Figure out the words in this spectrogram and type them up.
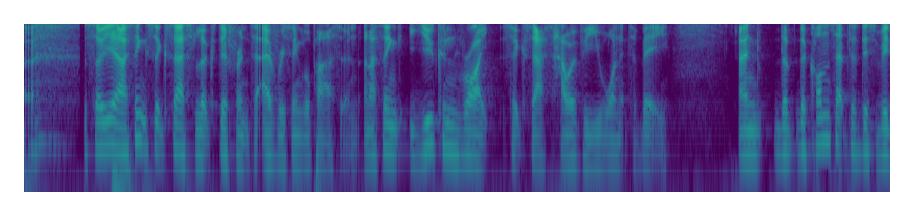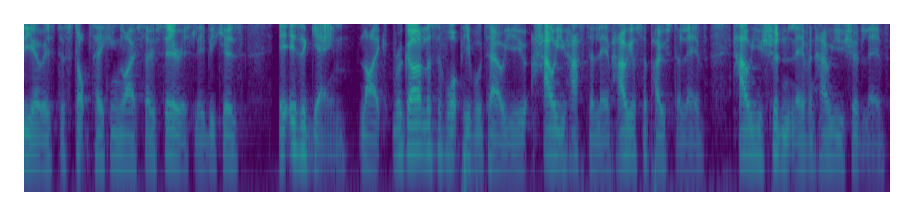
so, yeah, I think success looks different to every single person. And I think you can write success however you want it to be. And the the concept of this video is to stop taking life so seriously because it is a game. Like regardless of what people tell you, how you have to live, how you're supposed to live, how you shouldn't live and how you should live,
